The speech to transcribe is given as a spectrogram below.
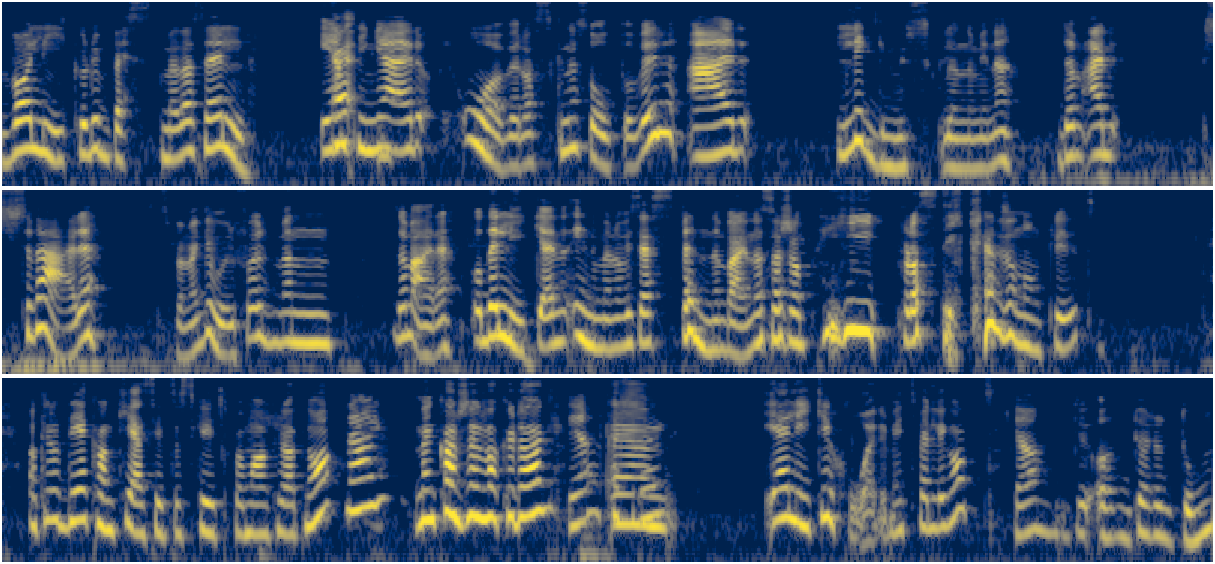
Hva liker du best med deg selv? En ting jeg er overraskende stolt over, er leggmusklene mine. De er svære. Spør meg ikke hvorfor, men de er det. Og det liker jeg innimellom hvis jeg spenner beina, så er det sånn hi, for da stikker den sånn ordentlig ut. Akkurat det kan ikke jeg sitte og skryte på meg akkurat nå, Nei. men kanskje en vakker dag. Ja, kanskje Um, jeg liker håret mitt veldig godt. Ja, du, du er så dum,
